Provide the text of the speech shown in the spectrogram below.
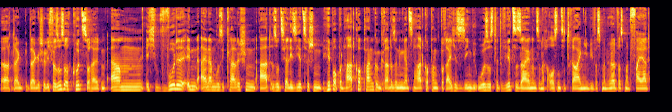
Ach, danke, danke schön. Ich versuche es auch kurz zu halten. Ähm, ich wurde in einer musikalischen Art sozialisiert zwischen Hip-Hop und Hardcore-Punk und gerade so in dem ganzen Hardcore-Punk-Bereich ist es irgendwie Ursus, tätowiert zu sein und so nach außen zu tragen, irgendwie was man hört, was man feiert,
